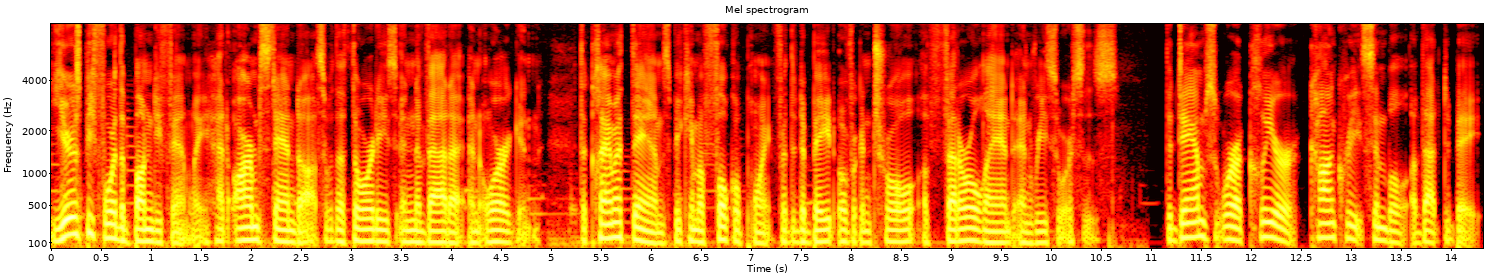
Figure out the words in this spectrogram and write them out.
Years before the Bundy family had armed standoffs with authorities in Nevada and Oregon, the Klamath Dams became a focal point for the debate over control of federal land and resources. The dams were a clear, concrete symbol of that debate.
